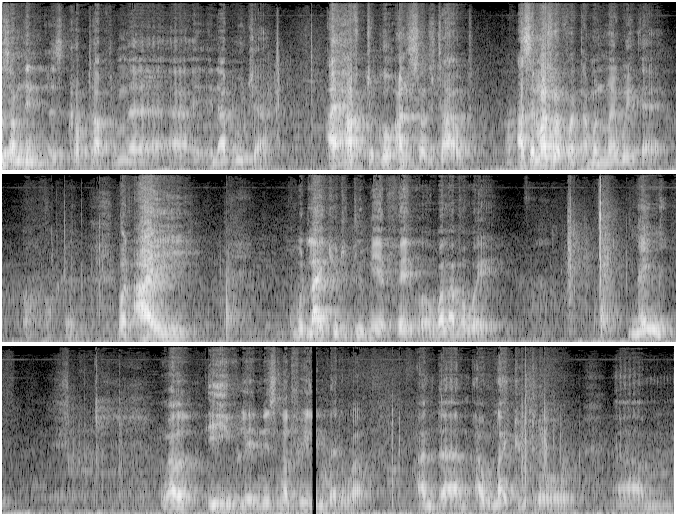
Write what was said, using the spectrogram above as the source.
Something has cropped up from uh, uh, in Abuja. I have to go and sort it out. As a matter of fact, I'm on my way there. Oh, okay. But I would like you to do me a favor while I'm away. Name it. Well, Evelyn is not feeling very well. And um, I would like you to um,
